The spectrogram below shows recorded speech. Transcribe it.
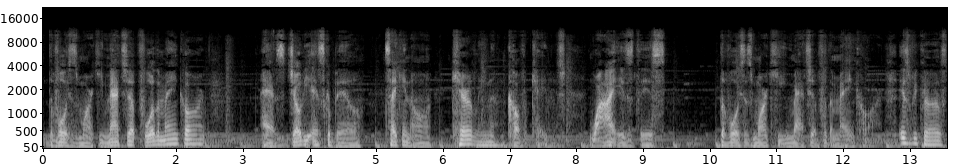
The Voices marquee matchup for the main card has Jodie Esquibel taking on Karolina Kowalkiewicz. Why is this the Voices marquee matchup for the main card? is because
